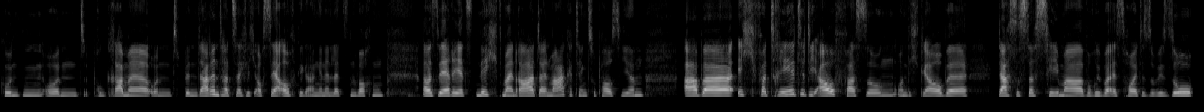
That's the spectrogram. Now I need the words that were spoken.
Kunden und Programme und bin darin tatsächlich auch sehr aufgegangen in den letzten Wochen. Aber es wäre jetzt nicht mein Rat, dein Marketing zu pausieren. Aber ich vertrete die Auffassung und ich glaube, das ist das Thema, worüber es heute sowieso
